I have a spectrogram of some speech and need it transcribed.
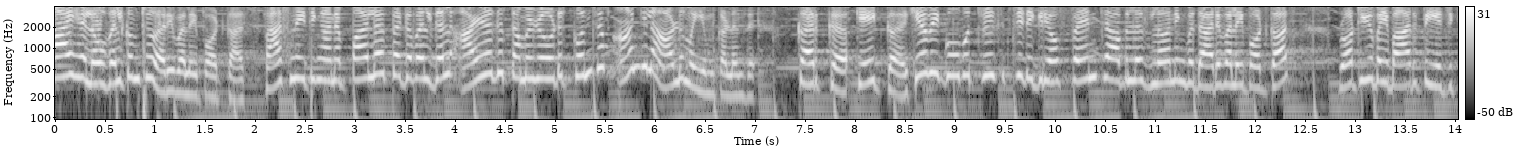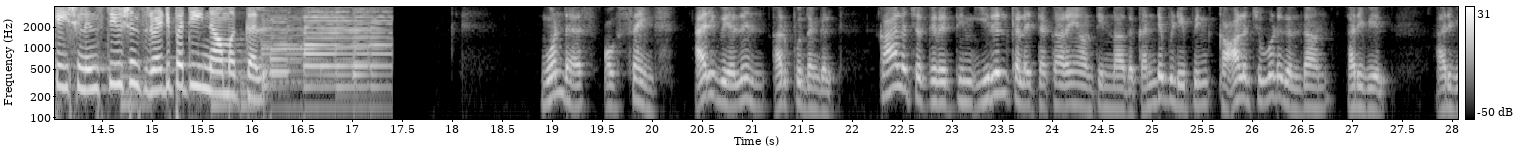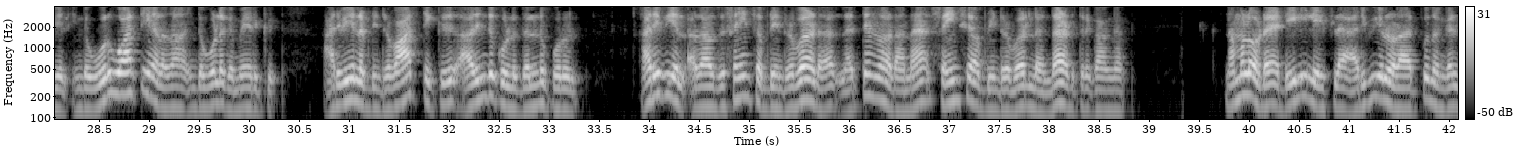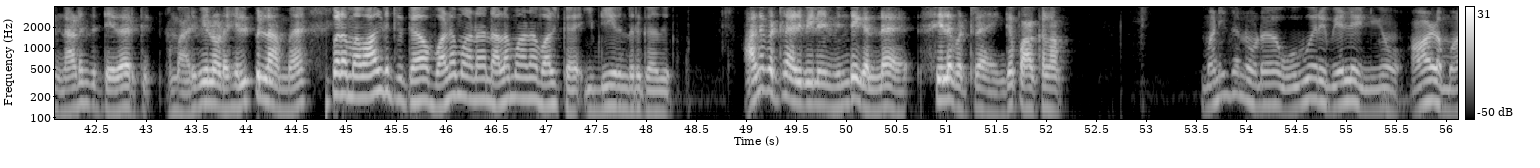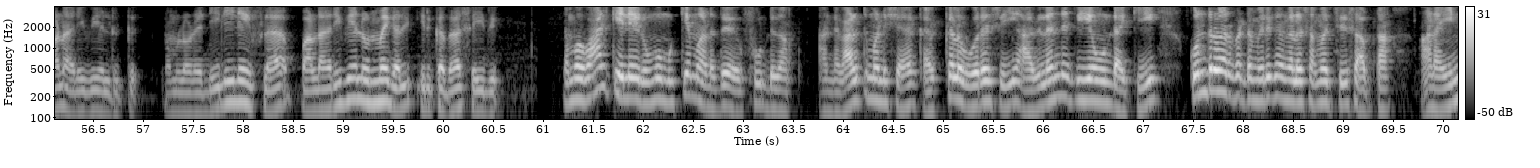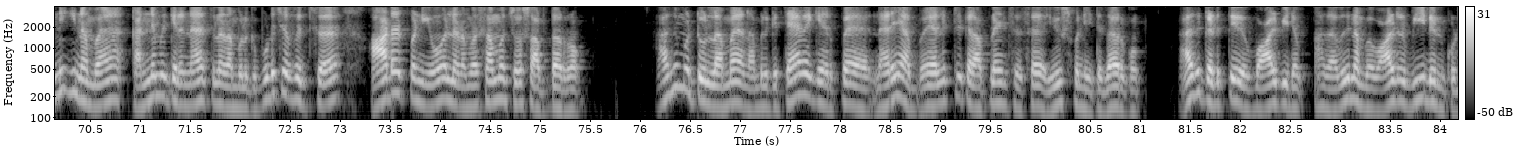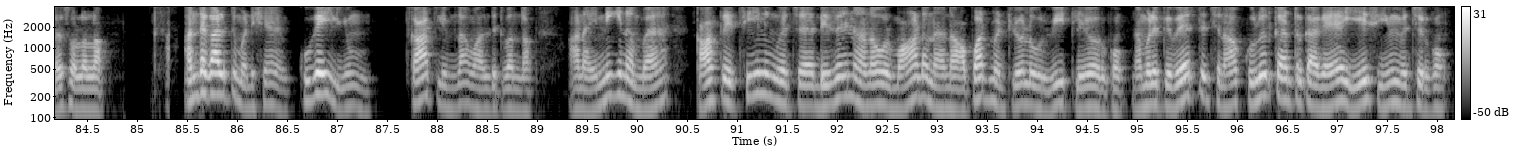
Hi hello welcome to Arivalai podcast ஃபேசினேட்டிங்கான பல தகவல்கள் அழகு தமிழோடு கொஞ்சம் ஆங்கில ஆளுமையும் கலந்து கற்க கேட்க here we go with 360 degree of fantabulous learning with Arivalai podcast brought to you by Bharathi educational institutions Reddipatti Namakkal wonders of science அறிவியலின் அற்புதங்கள் காலச்சக்கரத்தின் இருள் கலைத்த கரையான் தின்னாத கண்டுபிடிப்பின் காலச்சுவடுகள் தான் அறிவியல் அறிவியல். இந்த ஒரு வார்த்தையால் தான் இந்த உலகமே இருக்குது அறிவியல் அப்படின்ற வார்த்தைக்கு அறிந்து கொள்ளுதல்னு பொருள். அறிவியல் அதாவது சயின்ஸ் அப்படின்ற வேர்டை லத்தின் வேர்டான சயின்ஸ் அப்படின்ற வேர்டில் இருந்தால் எடுத்திருக்காங்க. நம்மளோட டெய்லி லைஃப்பில் அறிவியலோட அற்புதங்கள் நடந்துகிட்டே தான் இருக்குது நம்ம அறிவியலோட ஹெல்ப் இல்லாமல் இப்போ நம்ம வாழ்ந்துட்டு இருக்க வளமான நலமான வாழ்க்கை இப்படி இருந்திருக்காது. அளவற்ற அறிவியலின் விந்தைகளில் சிலவற்றை இங்கே பார்க்கலாம். மனிதனோட ஒவ்வொரு வேலையிலையும் ஆழமான அறிவியல் இருக்குது நம்மளோட டெய்லி லைஃப்பில் பல அறிவியல் உண்மைகள் இருக்க தான் செய்யுது. நம்ம வாழ்க்கையிலே ரொம்ப முக்கியமானது ஃபுட்டு தான். அந்த காலத்து மனுஷன் கற்களை உரசி அதுலேருந்து தீயை உண்டாக்கி கொண்டு வரப்பட்ட மிருகங்களை சமைச்சு சாப்பிட்டான். ஆனால் இன்றைக்கி நம்ம கண்ணமிக்கிற நேரத்தில் நம்மளுக்கு பிடிச்ச ஃபுட்ஸை ஆர்டர் பண்ணியோ இல்லை நம்ம சமைச்சோ சாப்பிட்டுறோம். அது மட்டும் இல்லாமல் நம்மளுக்கு தேவைக்கேற்ப நிறைய எலக்ட்ரிக்கல் அப்ளைன்சஸை யூஸ் பண்ணிட்டு தான் இருக்கும். அதுக்கடுத்து வாழ்விடம் அதாவது நம்ம வாழ்கிற வீடுன்னு கூட சொல்லலாம். அந்த காலத்து மனுஷன் குகையிலையும் காட்டிலையும் தான் வாழ்ந்துட்டு வந்தான். ஆனால் இன்றைக்கி நம்ம கான்க்ரீட் சீலிங் வச்ச டிசைனான ஒரு மாடர்னான அப்பார்ட்மெண்ட்லேயோ இல்லை ஒரு வீட்லேயோ இருக்கும். நம்மளுக்கு வேர்த்துச்சுன்னா குளிர் காற்றுக்காக ஏசியும் வச்சுருக்கோம்.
